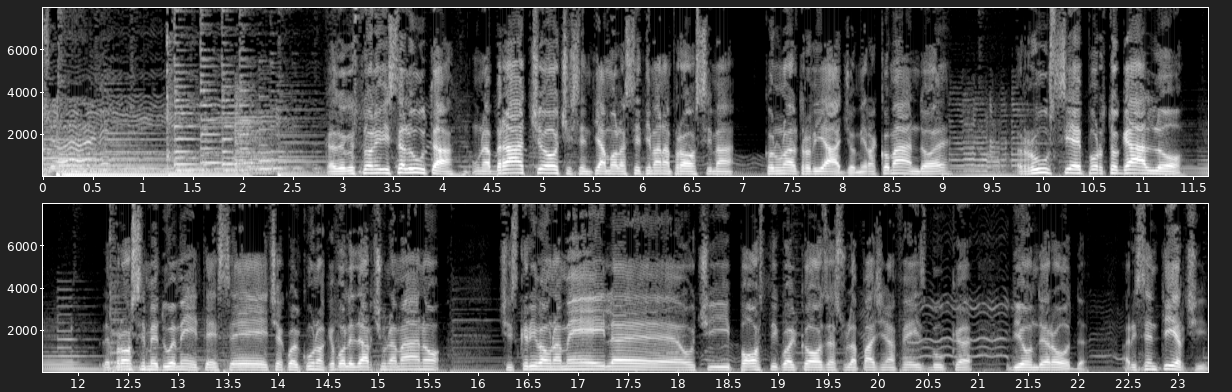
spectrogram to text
journey. Caso Costoni vi saluta, un abbraccio, ci sentiamo la settimana prossima con un altro viaggio. Mi raccomando, eh? Russia e Portogallo, le prossime due mete. Se c'è qualcuno che vuole darci una mano, ci scriva una mail eh, o ci posti qualcosa sulla pagina Facebook di On The Road. A risentirci.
